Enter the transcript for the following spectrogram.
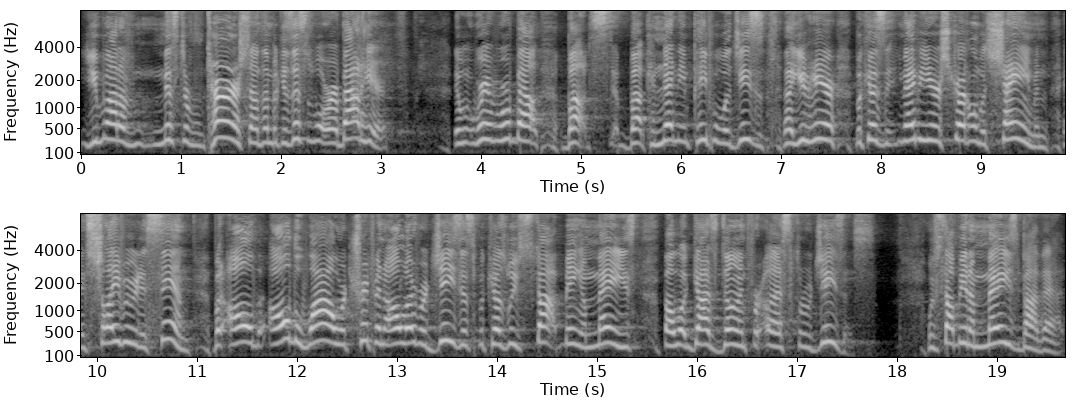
you might have missed a turn or something because this is what we're about here. We're, we're about, about, about connecting people with Jesus. Now, you're here because maybe you're struggling with shame and, and slavery to sin, but all, all the while we're tripping all over Jesus because we've stopped being amazed by what God's done for us through Jesus. We've stopped being amazed by that.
